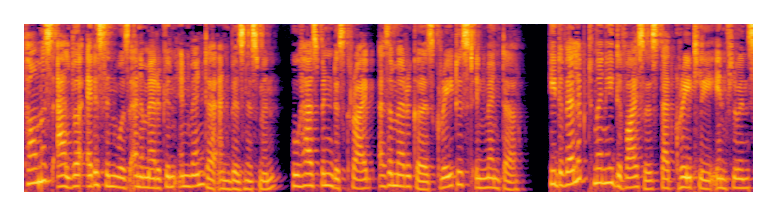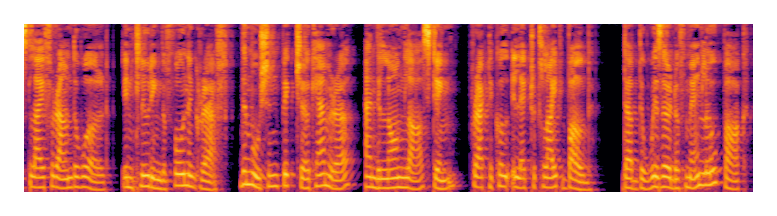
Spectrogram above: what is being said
Thomas Alva Edison was an American inventor and businessman, who has been described as America's greatest inventor. He developed many devices that greatly influenced life around the world, including the phonograph, the motion picture camera, and the long-lasting, practical electric light bulb. Dubbed the Wizard of Menlo Park,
